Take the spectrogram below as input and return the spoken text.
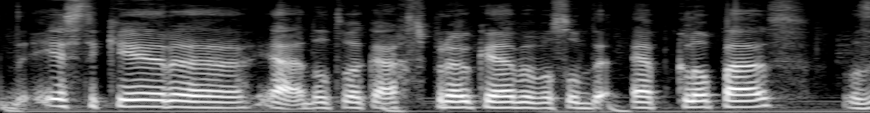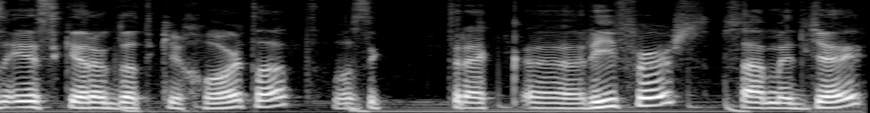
de eerste keer eh, ja, dat we elkaar gesproken hebben was op de app Clubhouse. Dat was de eerste keer ook dat ik je gehoord had. Was de track eh, Reverse samen met Jay.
